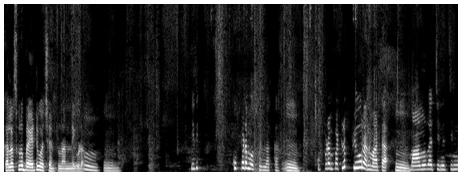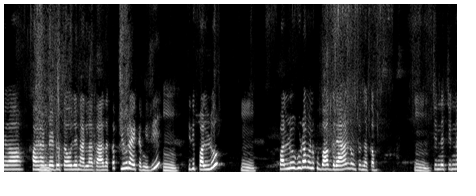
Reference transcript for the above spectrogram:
కలర్స్ కూడా బ్రైట్గా వచ్చాయి అంటున్నాను అన్ని కూడా కుప్పడం వస్తుంది అక్క కుప్పడం పట్ల ప్యూర్ అన్నమాట. ఉమ్, మామూలుగా చిన్న చిన్నగా ఫైవ్ హండ్రెడ్ థౌజండ్ అలా కాదక్క. ప్యూర్ ఐటమ్ ఇది. ఇది పళ్ళు. పళ్ళు కూడా మనకు బాగా గ్రాండ్ ఉంటుంది అక్క చిన్న చిన్న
